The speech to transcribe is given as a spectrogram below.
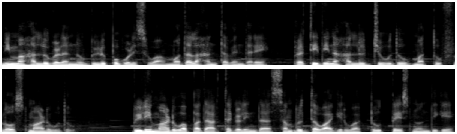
ನಿಮ್ಮ ಹಲ್ಲುಗಳನ್ನು ಬಿಳುಪುಗೊಳಿಸುವ ಮೊದಲ ಹಂತವೆಂದರೆ ಪ್ರತಿದಿನ ಹಲ್ಲುಜ್ಜುವುದು ಮತ್ತು ಫ್ಲೋಸ್ ಮಾಡುವುದು. ಬಿಳಿ ಮಾಡುವ ಪದಾರ್ಥಗಳಿಂದ ಸಮೃದ್ಧವಾಗಿರುವ ಟೂತ್ಪೇಸ್ಟ್ನೊಂದಿಗೆ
